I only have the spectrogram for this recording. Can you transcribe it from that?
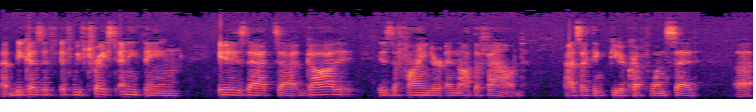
Uh, because if, if we've traced anything, it is that uh, God is the finder and not the found as I think Peter Kreeft once said, uh,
